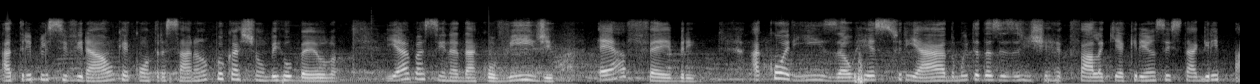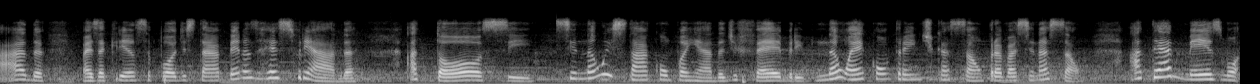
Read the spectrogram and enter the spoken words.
a tríplice viral, que é contra sarampo, cachumba e rubéola, e a vacina da Covid é a febre. A coriza, o resfriado, muitas das vezes a gente fala que a criança está gripada, mas a criança pode estar apenas resfriada. A tosse, se não está acompanhada de febre, não é contraindicação para vacinação. Até mesmo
